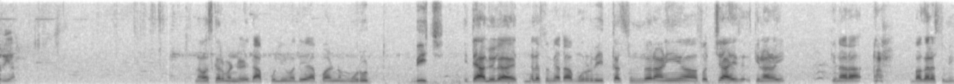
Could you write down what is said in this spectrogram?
करूया. नमस्कार मंडळी दापोलीमध्ये आपण मुरुड बीच इथे आलेलो आहेत. मला तुम्ही आता मुरुड बीच इतका सुंदर आणि स्वच्छ आहे किनारा किनारा. बघायलाच तुम्ही.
